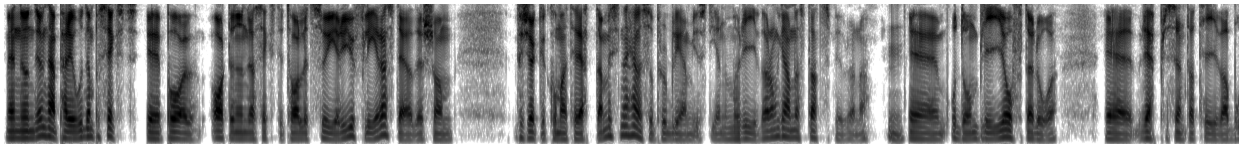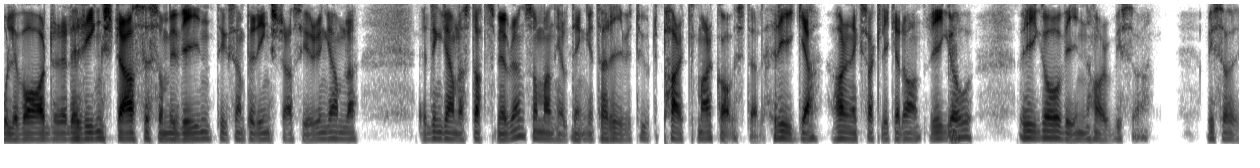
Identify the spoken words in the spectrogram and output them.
Men under den här perioden på, eh, på 1860-talet så är det ju flera städer som försöker komma till rätta med sina hälsoproblem just genom att riva de gamla stadsmurarna. Mm. Eh, och de blir ju ofta då eh, representativa boulevarder eller Ringstrasse som i Wien, till exempel Ringstrasse är den gamla, den gamla stadsmuren som man helt enkelt har rivit och gjort parkmark av istället. Riga har en exakt likadan. Riga mm. och, Riga och Wien har vissa, vissa eh,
